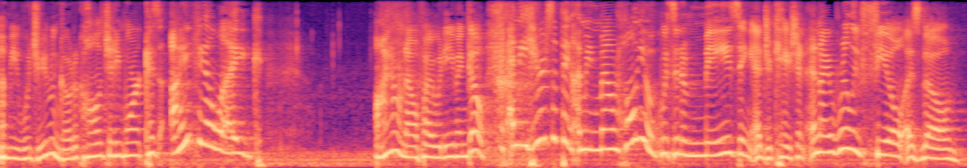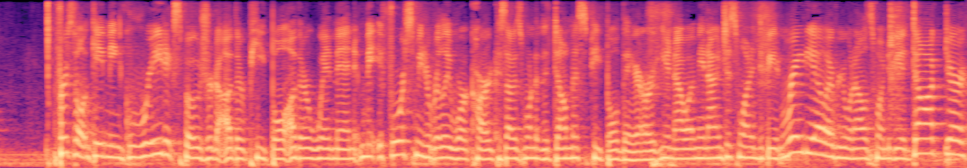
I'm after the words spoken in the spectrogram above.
I mean, would you even go to college anymore? Because I feel like. I don't know if I would even go. And here's the thing I mean, Mount Holyoke was an amazing education. And I really feel as though. First of all, it gave me great exposure to other people, other women. It forced me to really work hard because I was one of the dumbest people there. You know, I mean, I just wanted to be in radio. Everyone else wanted to be a doctor.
